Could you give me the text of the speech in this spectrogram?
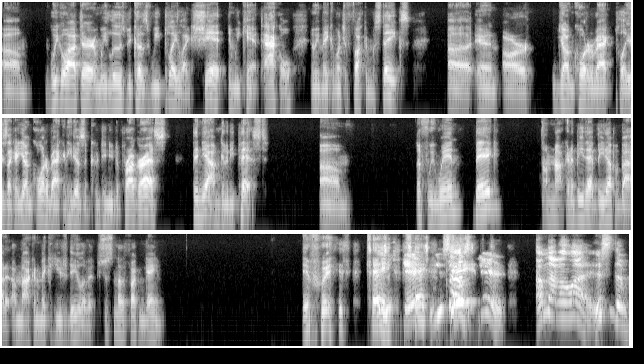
Um, we go out there and we lose because we play like shit and we can't tackle and we make a bunch of fucking mistakes. Uh, and our young quarterback plays like a young quarterback and he doesn't continue to progress, then yeah, I'm gonna be pissed. Um, if we win big, I'm not going to be that beat up about it. I'm not going to make a huge deal of it. It's just another fucking game. If we take, you scared? Take, you sound take, scared. I'm not gonna lie. This is the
